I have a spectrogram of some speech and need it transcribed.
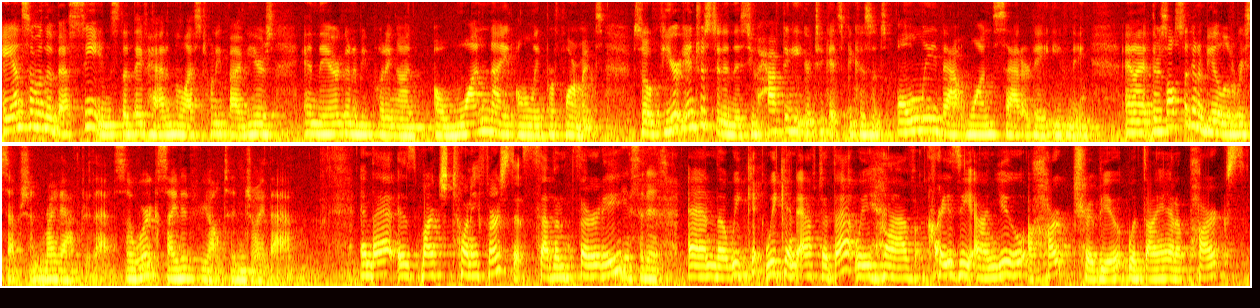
and some of the best scenes that they've had in the last 25 years and they're going to be putting on a one night only performance. So if you're interested in this you have to get your tickets because it's only that one saturday evening. And I, there's also going to be a little reception right after that. So we're excited for y'all to enjoy that. And that is March 21st at 7:30. Yes, it is. And the week- weekend after that, we have "Crazy on You," a heart tribute with Diana Parks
